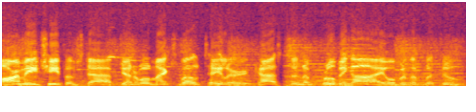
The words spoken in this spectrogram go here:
Army Chief of Staff General Maxwell Taylor casts an approving eye over the platoon.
